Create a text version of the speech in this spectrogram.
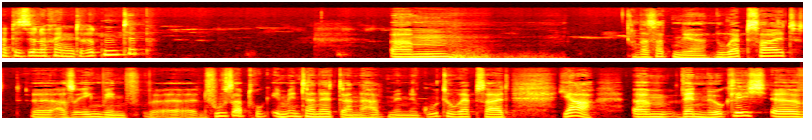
Hattest du noch einen dritten Tipp? Ähm, was hatten wir? Eine Website, äh, also irgendwie ein, äh, ein, Fußabdruck im Internet, dann hatten wir eine gute Website. Ja, ähm, wenn möglich, äh,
